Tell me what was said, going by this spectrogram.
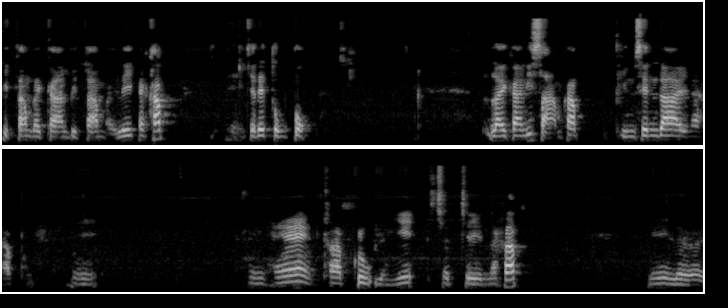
ปิดตามรายการปิดตามหมายเลขนะครับ จะได้ตรงปก รายการที่สามครับ พิมพ์เส้นได้นะครับ นี่แห้งครับกรุอย่างนี้ชัดเจนนะครับ นี่เลย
